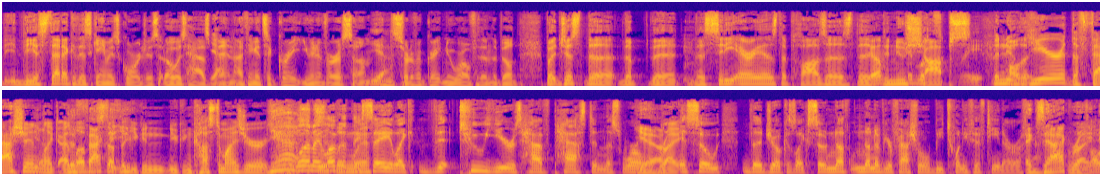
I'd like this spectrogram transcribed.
The, the aesthetic of this game is gorgeous. It always has Yeah. been. I think it's a great universe, um, Yeah. and it's sort of a great new world for them to build. But just the the the, the city areas, the plazas, the, Yep. the new It shops, the new all gear the fashion like i The love the stuff that that you- you, can you can customize your Yeah. Well, and I love that they with. say like the two years have passed in this world. Yeah. Right. And so the joke is like, so no, none of your fashion will be 2015 era. fashion. Exactly. Right. And,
